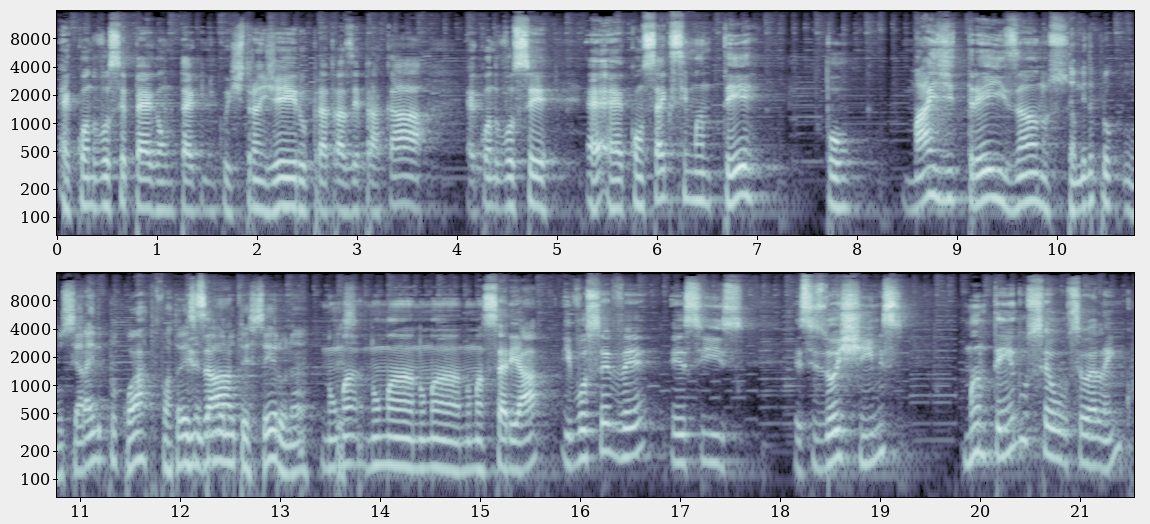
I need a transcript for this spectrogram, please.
É quando você pega um técnico estrangeiro para trazer para cá, é quando você é, é, consegue se manter por mais de três anos Estamos indo pro, o Ceará indo pro quarto, Fortaleza Exato. entrando no terceiro, né? numa, numa, numa, numa Série A e você vê esses, esses dois times mantendo o seu, seu elenco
